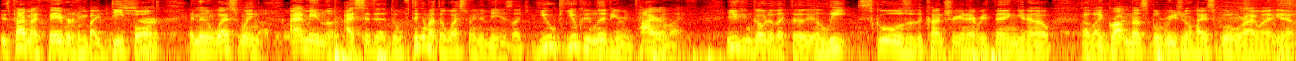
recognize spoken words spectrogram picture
it's probably my favorite of them by default. Sure. And then West Wing, I mean, look, I said the thing about the West Wing to me is like you, you can live your entire life. You can go to like the elite schools of the country and everything, you know, uh, like Groton Dunstable Regional High School where I went, you know,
